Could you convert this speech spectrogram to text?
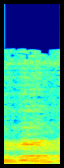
Oh,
